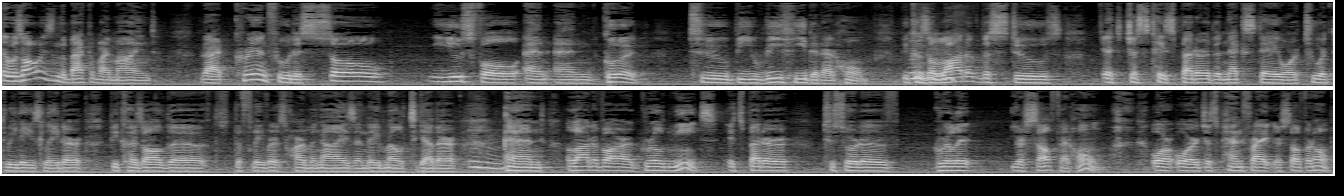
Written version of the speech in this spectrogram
it was always in the back of my mind that Korean food is so useful and, and good to be reheated at home because mm-hmm. a lot of the stews, it just tastes better the next day or two or three days later because all the the flavors harmonize and they melt together. Mm-hmm. And a lot of our grilled meats, it's better to sort of grill it yourself at home or or just pan fry it yourself at home.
